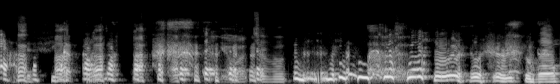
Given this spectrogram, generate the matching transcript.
Você fica tão... que ótimo. Muito bom.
